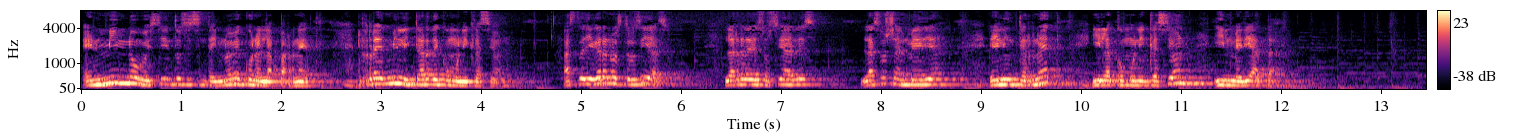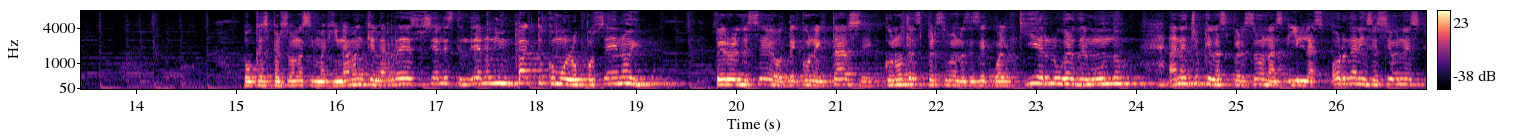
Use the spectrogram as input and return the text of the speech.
en 1969 con el APARNET, red militar de comunicación, hasta llegar a nuestros días, las redes sociales, la social media, el Internet y la comunicación inmediata. Pocas personas imaginaban que las redes sociales tendrían un impacto como lo poseen hoy, pero el deseo de conectarse con otras personas desde cualquier lugar del mundo han hecho que las personas y las organizaciones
